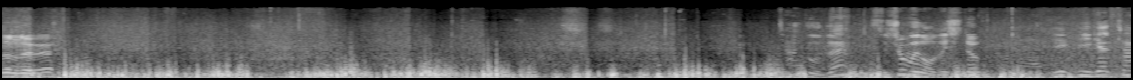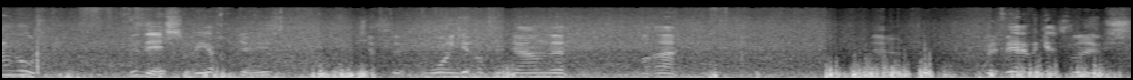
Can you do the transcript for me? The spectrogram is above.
the lure. Tangled there. It's the trouble with all this stuff. You, you get tangled. With this, what you have to do is you have to wind it up and down the like that. Um, but if it ever gets loose,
